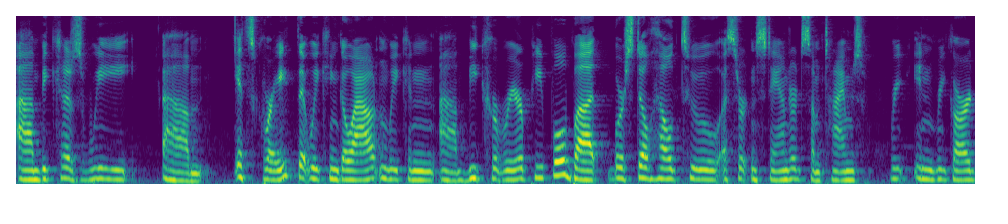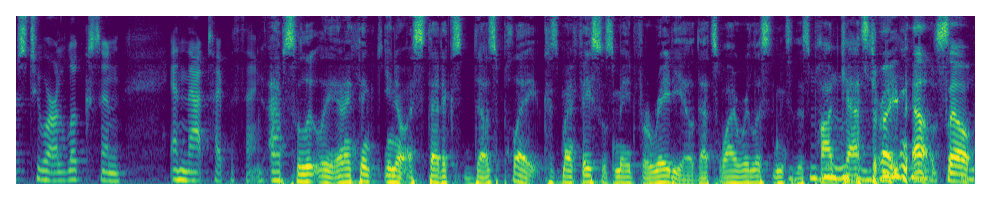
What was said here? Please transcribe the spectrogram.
um, because we um, it's great that we can go out and we can uh, be career people but we're still held to a certain standard sometimes re- in regards to our looks and and that type of thing Absolutely. And I think, you know, aesthetics does play because my face was made for radio. That's why we're listening to this mm-hmm. podcast right now. So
